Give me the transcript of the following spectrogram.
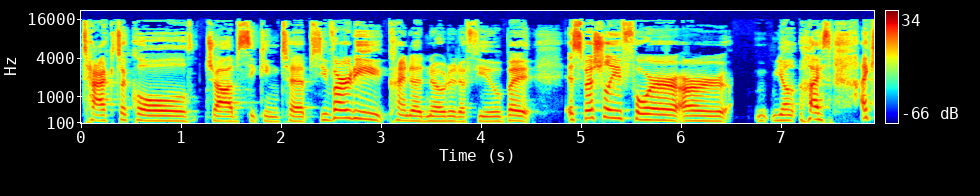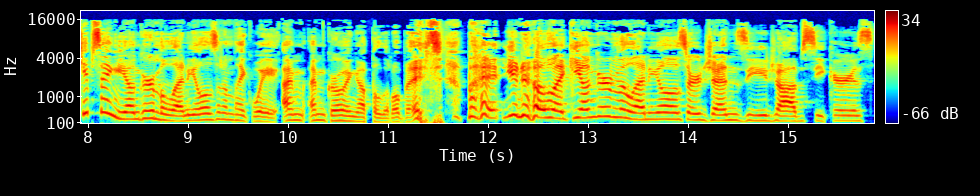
tactical job seeking tips. You've already kind of noted a few, but especially for our young I, I keep saying younger millennials and I'm like, wait, I'm I'm growing up a little bit. but you know, like younger millennials or Gen Z job seekers,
